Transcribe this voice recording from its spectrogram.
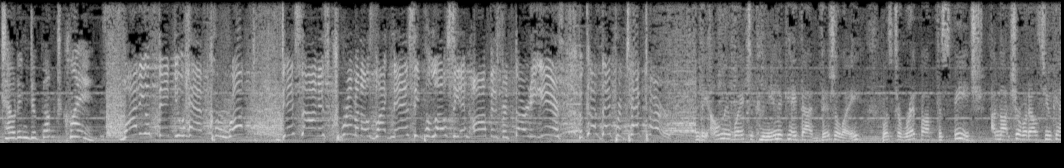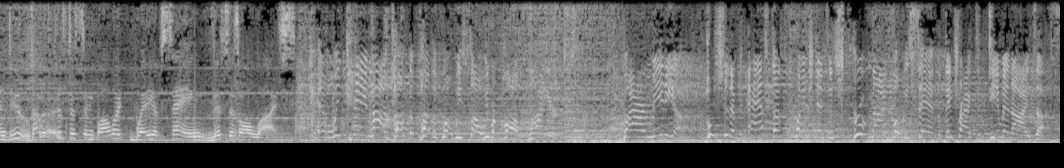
touting debunked claims. Why do you think you have corrupt, dishonest criminals like Nancy Pelosi in office for 30 years? Because they protect her. The only way to communicate that visually was to rip up the speech. I'm not sure what else you can do. That was just a symbolic way of saying this is all lies. And when we came out and told the public what we saw, we were called liars and scrutinized what we said, but they tried to demonize us.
